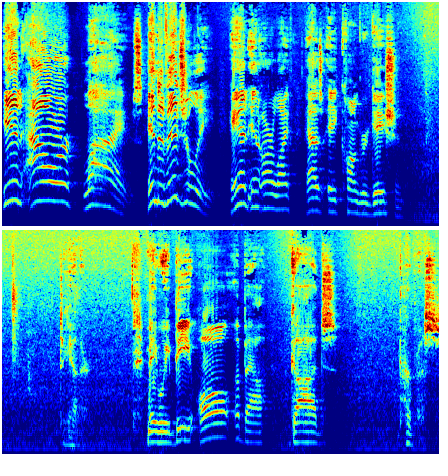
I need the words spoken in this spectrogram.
in our lives, individually, and in our life as a congregation together. May we be all about God's purpose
